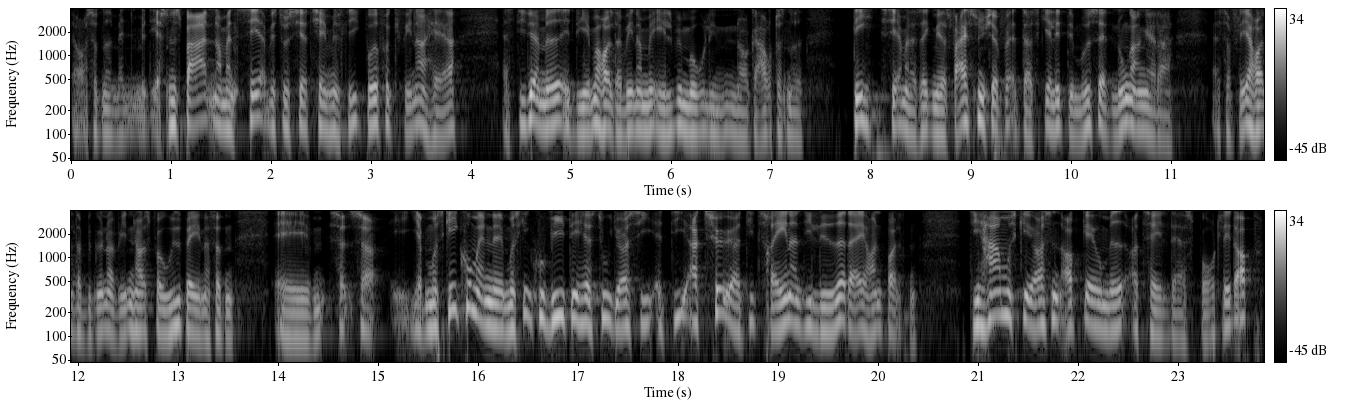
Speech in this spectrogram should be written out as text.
og sådan noget. Men, men jeg synes bare, når man ser, hvis du ser Champions League, både for kvinder og herrer, Altså de der med et hjemmehold, der vinder med 11 mål i en knockout og sådan noget, det ser man altså ikke mere. Altså, faktisk synes jeg, at der sker lidt det modsatte. Nogle gange er der altså flere hold, der begynder at vinde også på udebane og sådan. Øh, så så ja, måske, kunne man, øh, måske kunne vi i det her studie også sige, at de aktører, de trænere, de ledere, der er i håndbolden, de har måske også en opgave med at tale deres sport lidt op.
